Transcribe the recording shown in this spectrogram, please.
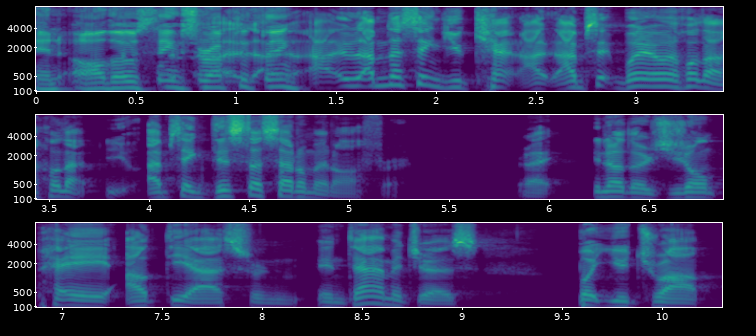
and all those things are up to thing. I, am not saying you can't. I, I'm saying, wait, wait, hold on, hold on. I'm saying this is the settlement offer, right? In other words, you don't pay out the ass in, in damages, but you drop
